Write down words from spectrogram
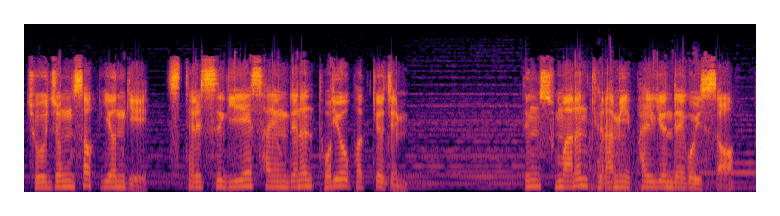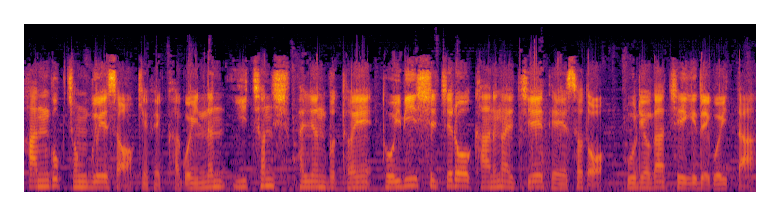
조종석 연기, 스텔스기에 사용되는 도료 벗겨짐, 등 수많은 결함이 발견되고 있어 한국 정부에서 계획하고 있는 2018년부터의 도입이 실제로 가능할지에 대해서도 우려가 제기되고 있다.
